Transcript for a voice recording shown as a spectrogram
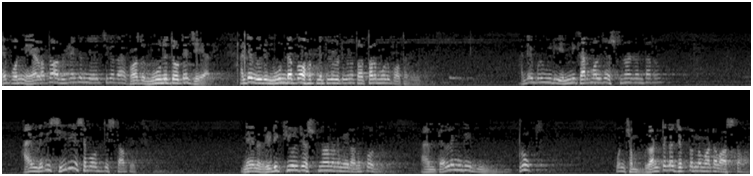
ఏం కొన్ని నీళ్ళతో అభిషేకం చేయొచ్చు కదా. కాదు నూనెతోటే చేయాలి. అంటే వీడు నూనె డబ్బా ఒకటి నెత్తికి పెట్టుకుని తొత్తరమూడి పోతాడు వీడు. అంటే ఇప్పుడు వీడు ఎన్ని కర్మలు చేస్తున్నాడు అంటారు I'm very serious about this topic నేను రిడిక్యూల్ చేస్తున్నానని మీరు అనుకోద్దు. ఐఎమ్ టెల్లింగ్ ది ట్రూత్ కొంచెం బ్లంట్గా చెప్తున్నమాట వాస్తవం.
